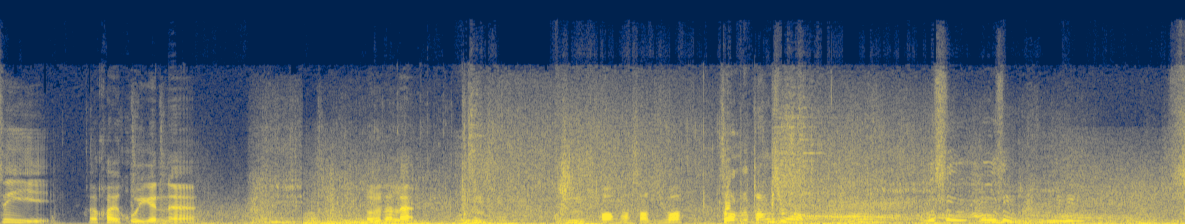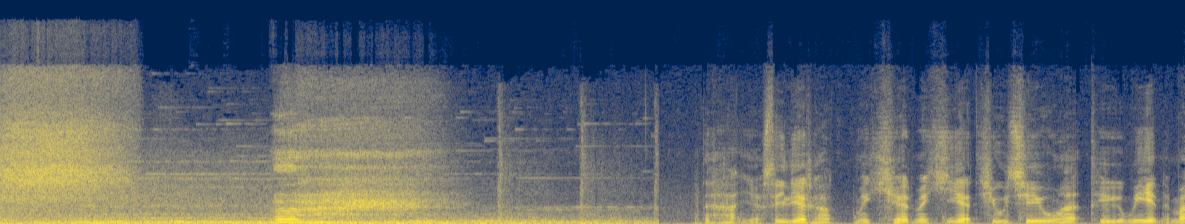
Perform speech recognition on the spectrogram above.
ซี่ค่อยๆคุยกันน่ะเออนั่นแหละพอพอสองทีพอสองสองทีพอนะฮะอย่าซีเรียสครับ ไม่เครียดไม่เครียดชิวๆฮะถือมีดเห็นไหม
